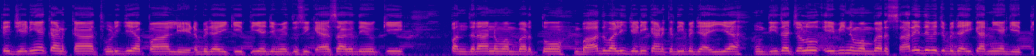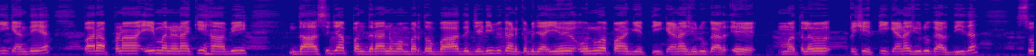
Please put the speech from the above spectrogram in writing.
ਤੇ ਜਿਹੜੀਆਂ ਕਣਕਾਂ ਥੋੜੀ ਜਿਹੀ ਆਪਾਂ ਲੇਟ ਬਿਜਾਈ ਕੀਤੀ ਹੈ, ਜਿਵੇਂ ਤੁਸੀਂ ਕਹਿ ਸਕਦੇ ਹੋ ਕਿ 15 ਨਵੰਬਰ ਤੋਂ ਬਾਅਦ ਵਾਲੀ ਜਿਹੜੀ ਕਣਕ ਦੀ ਬਿਜਾਈ ਆ, ਹੁੰਦੀ ਤਾਂ ਚਲੋ ਇਹ ਵੀ ਨਵੰਬਰ ਸਾਰੇ ਦੇ ਵਿੱਚ ਬਿਜਾਈ ਕਰਨੀ ਆ, ਗੇਤੀ ਕਹਿੰਦੇ ਆ, ਪਰ ਆਪਣਾ ਇਹ ਮੰਨਣਾ ਕਿ ਹਾਂ ਵੀ 10 ਜਾਂ 15 ਨਵੰਬਰ ਤੋਂ ਬਾਅਦ ਜਿਹੜੀ ਵੀ ਕਣਕ ਬਿਜਾਈ ਹੋਏ, ਉਹਨੂੰ ਆਪਾਂ ਅਗੇਤੀ ਕਹਿਣਾ ਸ਼ੁਰੂ ਕਰ ਮਤਲਬ ਪਛੇਤੀ ਕਹਿਣਾ ਸ਼ੁਰੂ ਕਰ ਦਈਦਾ। ਸੋ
